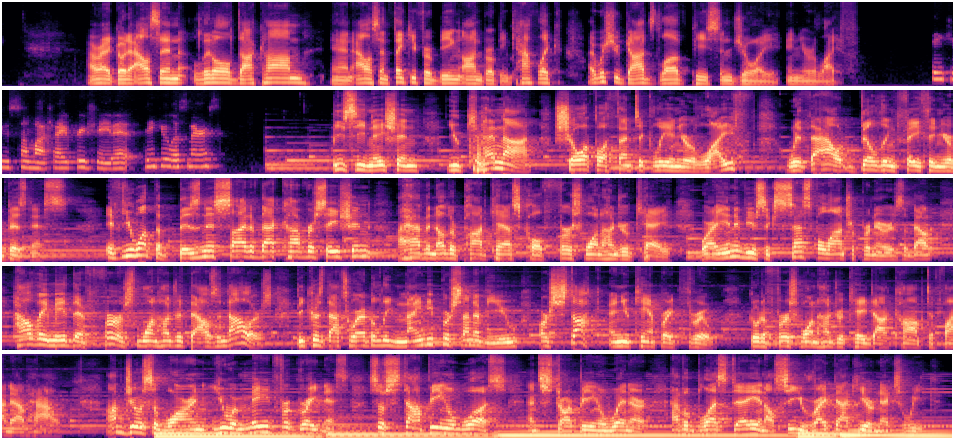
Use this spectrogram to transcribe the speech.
All right, go to AllisonLiddle.com. And Allison, thank you for being on Broken Catholic. I wish you God's love, peace, and joy in your life. Thank you so much. I appreciate it. Thank you, listeners. BC Nation, you cannot show up authentically in your life without building faith in your business. If you want the business side of that conversation, I have another podcast called First 100K, where I interview successful entrepreneurs about how they made their first $100,000, because that's where I believe 90% of you are stuck and you can't break through. Go to first100k.com to find out how. I'm Joseph Warren. You were made for greatness. So stop being a wuss and start being a winner. Have a blessed day, and I'll see you right back here next week.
